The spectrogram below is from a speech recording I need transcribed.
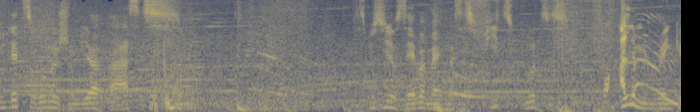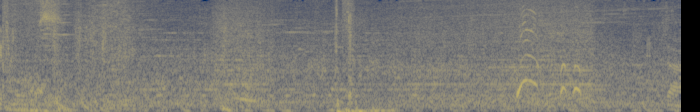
Und letzte Runde schon wieder. Ah, es ist... Müssen die doch selber merken, dass das viel zu kurz ist. Vor allem in Ranked Modus. Da.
